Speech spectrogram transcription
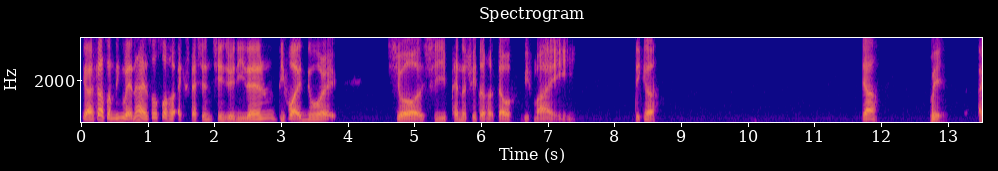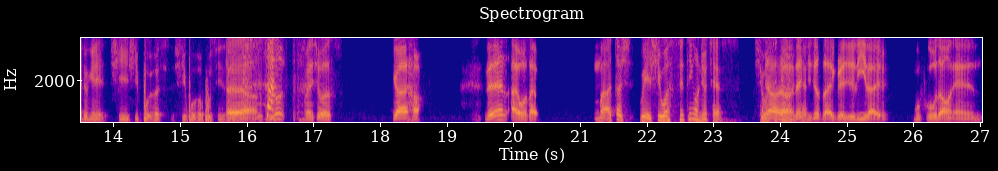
Yeah, I felt something wet. Then I also saw her expression change already. Then before I knew, right, she was, she penetrated herself with my ah. Yeah, Wait, I don't get it. She she put her she put her pussy inside. yeah. yeah. you know when she was, yeah, yeah. Then I was like, But I thought she, wait, she was sitting on your chest. She was yeah, sitting yeah. on your Then chest. she just like gradually like move go down and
